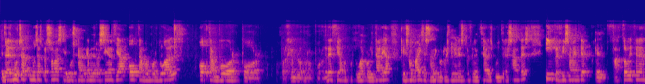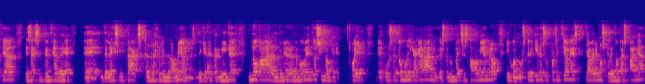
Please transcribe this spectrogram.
Entonces, muchas, muchas personas que buscan el cambio de residencia optan por Portugal, optan por, por, por ejemplo, por, Grecia, por Portugal, por Italia, que son países también con regímenes preferenciales muy interesantes y precisamente el factor diferencial es la existencia de, eh, del exit tax, el régimen de la Unión, es decir, que te permite no pagar el dinero en el momento, sino que, oye, eh, usted comunica cada año que está en un país Estado miembro y cuando usted liquide sus posiciones ya veremos qué le toca a España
